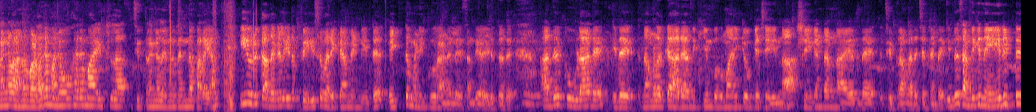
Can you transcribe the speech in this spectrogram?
ചിത്രങ്ങളാണ്. വളരെ മനോഹരമായിട്ടുള്ള ചിത്രങ്ങൾ എന്ന് തന്നെ പറയാം. ഈ ഒരു കഥകളിയുടെ ഫേസ് വരയ്ക്കാൻ വേണ്ടിയിട്ട് എട്ട് മണിക്കൂറാണ് അല്ലേ സന്ധ്യ എടുത്തത്. അത് കൂടാതെ ഇത് നമ്മളൊക്കെ ആരാധിക്കുകയും ബഹുമാനിക്കുകയും ഒക്കെ ചെയ്യുന്ന ശ്രീകണ്ഠൻ നായരുടെ ചിത്രം വരച്ചിട്ടുണ്ട്. ഇത് സന്ധ്യക്ക് നേരിട്ട്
